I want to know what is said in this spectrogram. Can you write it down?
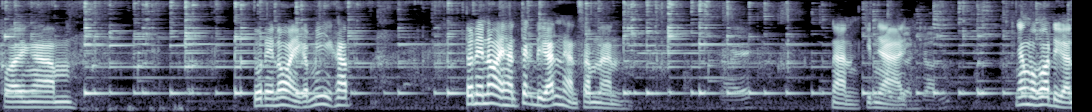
ควายงาม ตัวน้อยๆก็มีครับ ตัวน้อยๆหันจักเดือนหันซ้ำนันนั่นกินยาอยู่ยังบ่พอเดือน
